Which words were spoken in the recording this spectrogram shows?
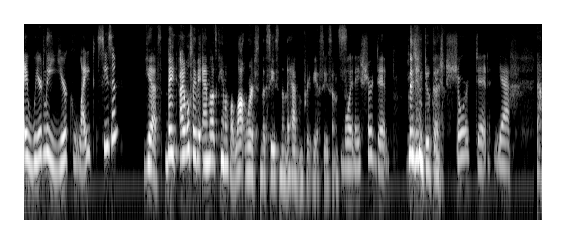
a weirdly Yeerk light season. Yes, they. I will say the Andalites came up a lot worse in this season than they have in previous seasons. Boy, they sure did. They didn't do They good. sure did. Yeah. Yeah.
